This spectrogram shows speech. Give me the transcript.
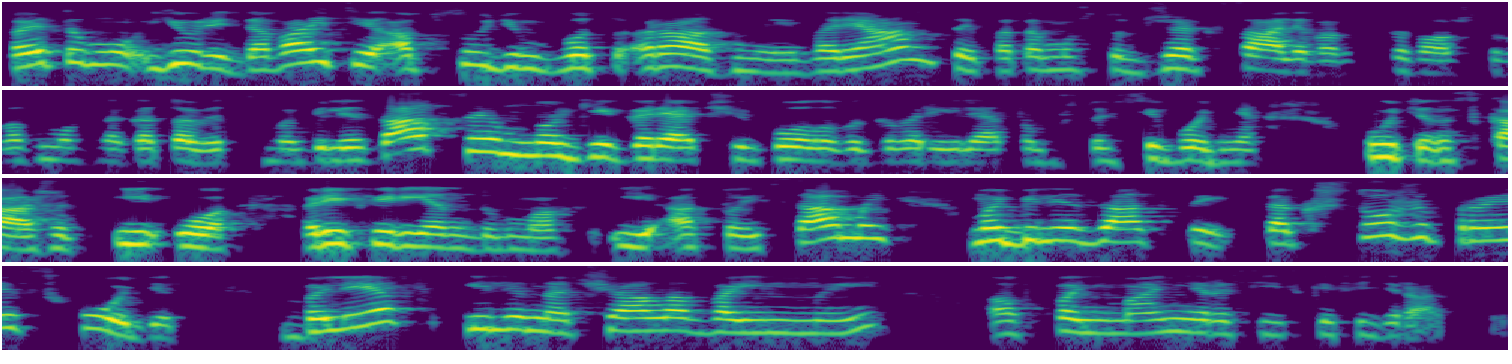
Поэтому, Юрий, давайте обсудим вот разные варианты, потому что Джек Салливан сказал, что, возможно, готовится мобилизация. Многие горячие головы говорили о том, что сегодня Путин скажет и о референдумах, и о той самой мобилизации. Так что же происходит? Блеф или начало войны э, в понимании Российской Федерации?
